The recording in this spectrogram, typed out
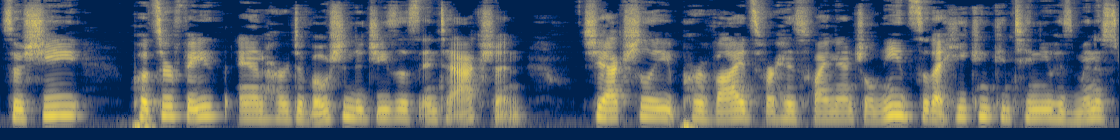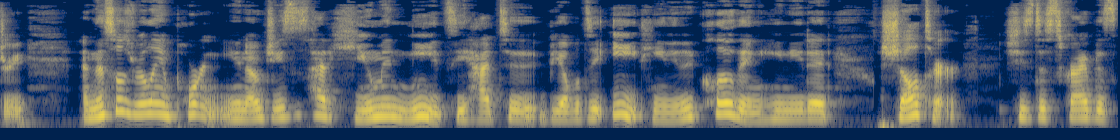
So she puts her faith and her devotion to Jesus into action. She actually provides for his financial needs so that he can continue his ministry. And this was really important. You know, Jesus had human needs. He had to be able to eat, he needed clothing, he needed shelter. She's described as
